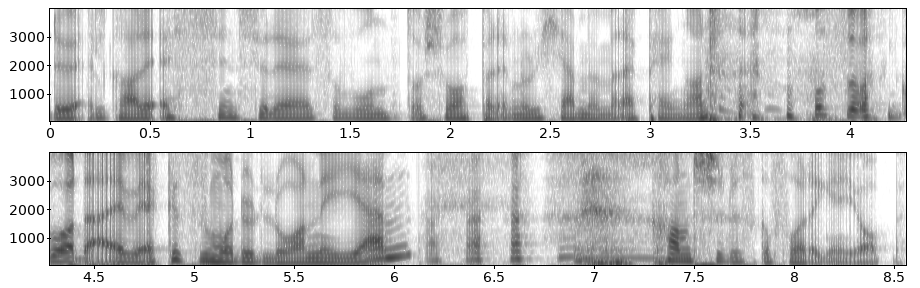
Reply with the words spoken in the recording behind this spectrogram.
Du, Elkari, jeg syns jo det er så vondt å se på deg når du kommer med de pengene. og så går det ei uke, så må du låne igjen. Kanskje du skal få deg en jobb.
